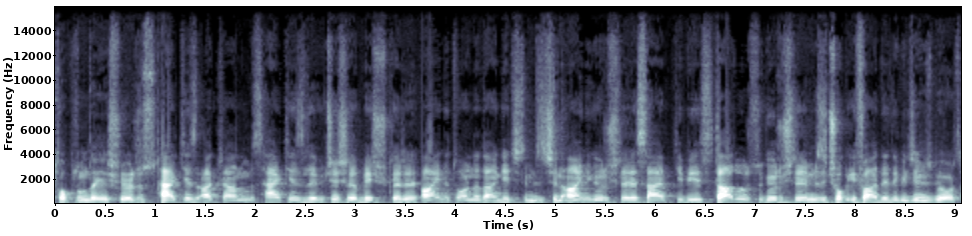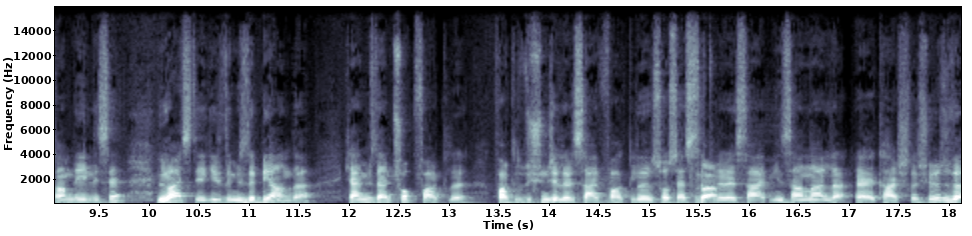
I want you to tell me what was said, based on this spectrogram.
toplumda yaşıyoruz. Herkes akranımız, herkesle 3 aşağı 5 yukarı aynı tornadan geçtiğimiz için aynı görüşlere sahip gibiyiz. Daha doğrusu görüşlerimizi çok ifade edebileceğimiz bir ortam değil lise. Üniversiteye girdiğimizde bir anda kendimizden çok farklı, farklı düşüncelere sahip, farklı sosyal statülere sahip insanlarla e, karşılaşıyoruz ve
